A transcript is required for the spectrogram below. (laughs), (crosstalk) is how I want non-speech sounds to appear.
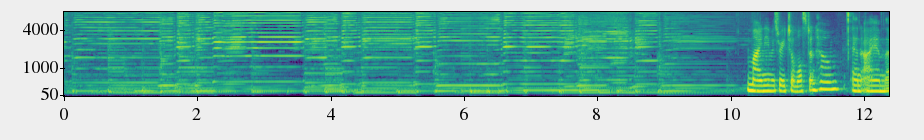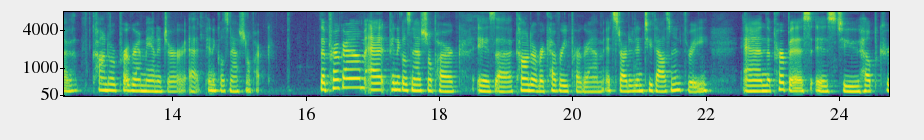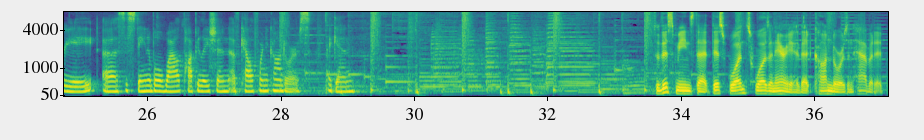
My name is Rachel Wolstenholme, and I am the Condor Program Manager at Pinnacles National Park. The program at Pinnacles National Park is a condor recovery program. It started in 2003, and the purpose is to help create a sustainable wild population of California condors again. So, this means that this once was an area that condors inhabited.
